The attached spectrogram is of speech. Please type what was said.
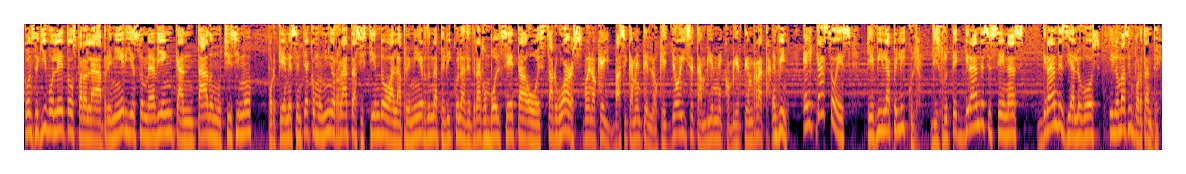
Conseguí boletos para la premiere y eso me había encantado muchísimo porque me sentía como niño rata asistiendo a la premiere de una película de Dragon Ball Z o Star Wars. Bueno, ok, básicamente lo que yo hice también me convierte en rata. En fin, el caso es que vi la película, disfruté grandes escenas, grandes diálogos y lo más importante,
